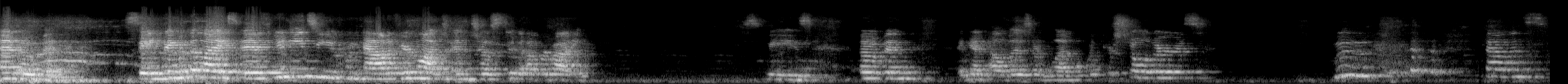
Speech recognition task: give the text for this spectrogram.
and open. Same thing with the legs. If you need to, you come out of your lunge and just do the upper body. Squeeze, open. Again, elbows are level with your shoulders. Woo. Balance.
